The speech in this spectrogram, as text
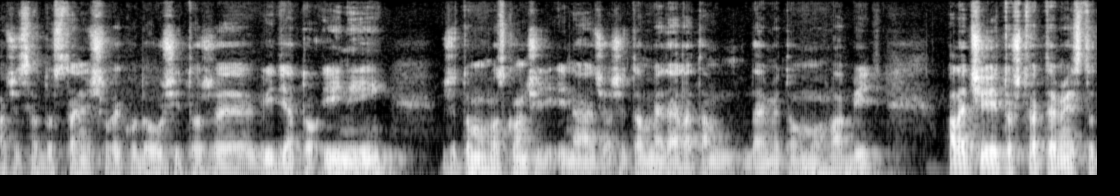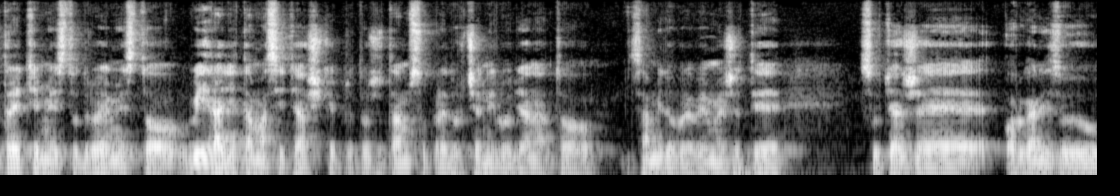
a že sa dostane človeku do uši to, že vidia to iní, že to mohlo skončiť ináč a že tá medaila tam, dajme tomu, mohla byť ale či je to štvrté miesto, tretie miesto, druhé miesto, vyhradiť tam asi ťažké, pretože tam sú predurčení ľudia na to. Sami dobre vieme, že tie súťaže organizujú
